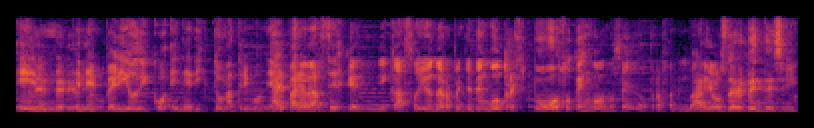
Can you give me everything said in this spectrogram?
en, En el en el periódico. el edicto matrimonial para ver si es que en mi caso yo de repente tengo otro esposo, tengo, no sé, otra familia. Varios, de repente, sí.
